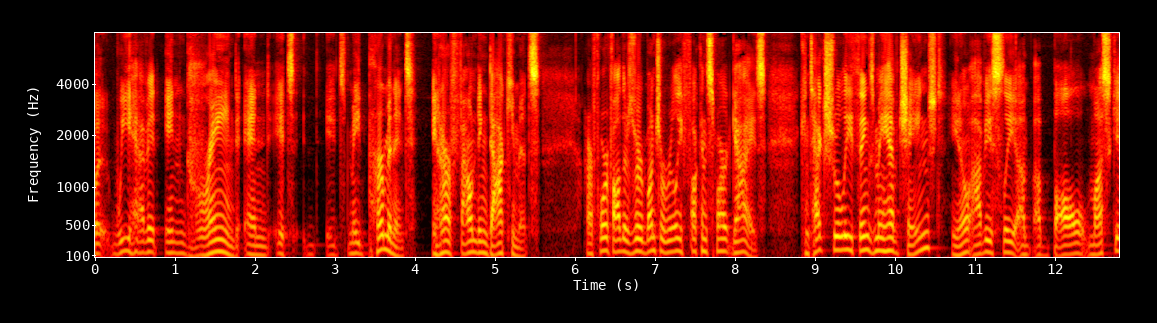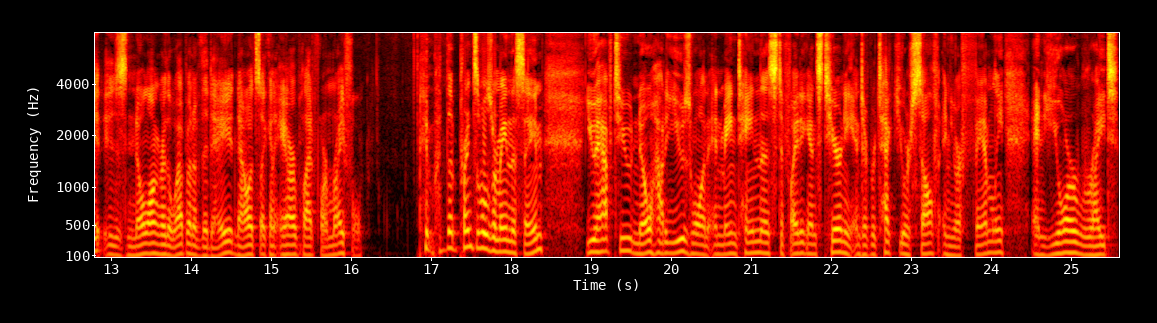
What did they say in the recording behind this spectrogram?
but we have it ingrained and it's it's made permanent in our founding documents. Our forefathers were a bunch of really fucking smart guys. Contextually, things may have changed. You know, obviously, a, a ball musket is no longer the weapon of the day. Now it's like an AR platform rifle. But the principles remain the same. You have to know how to use one and maintain this to fight against tyranny and to protect yourself and your family and your right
